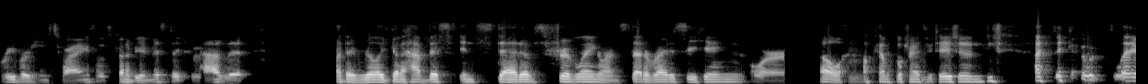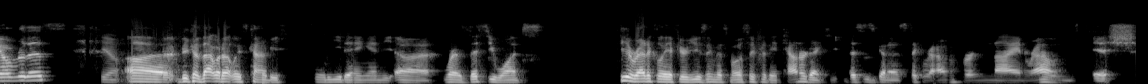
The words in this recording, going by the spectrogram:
three version of scrying, so it's gonna be a mystic who has it. Are they really gonna have this instead of shriveling or instead of rite of seeking or oh Hmm. alchemical transmutation? I think I would play over this. Yeah. uh, because that would at least kind of be fleeting, and uh, whereas this you want theoretically, if you're using this mostly for the encounter deck, this is gonna stick around for nine rounds ish.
